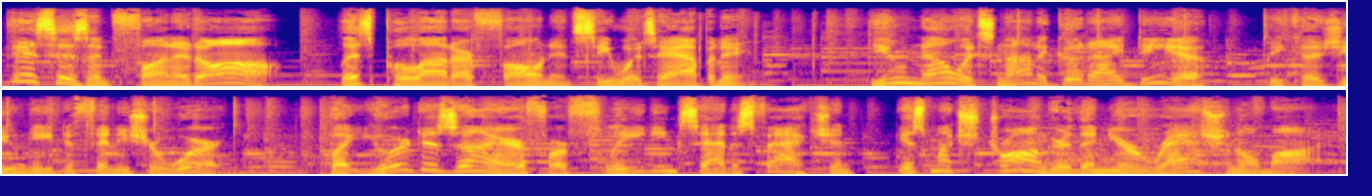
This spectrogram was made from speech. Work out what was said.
this isn't fun at all. Let's pull out our phone and see what's happening. You know it's not a good idea because you need to finish your work, but your desire for fleeting satisfaction is much stronger than your rational mind.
